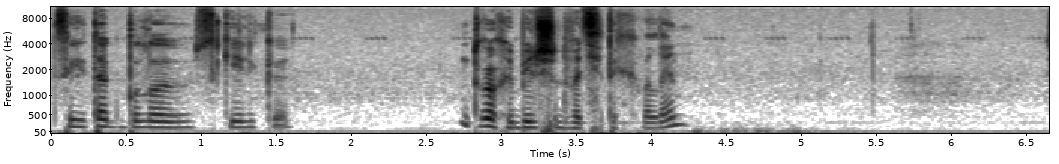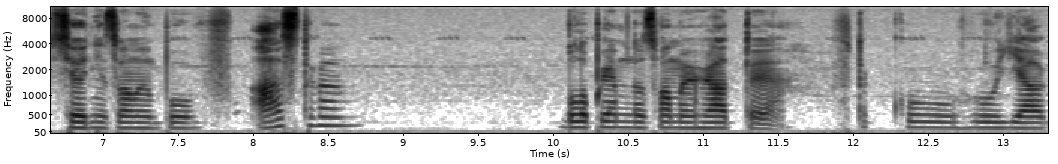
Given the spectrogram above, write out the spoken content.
Це і так було скільки? Трохи більше 20 хвилин. Сьогодні з вами був Астра. Було приємно з вами грати в таку гру, як.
